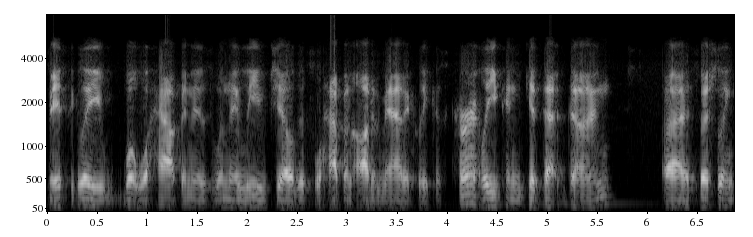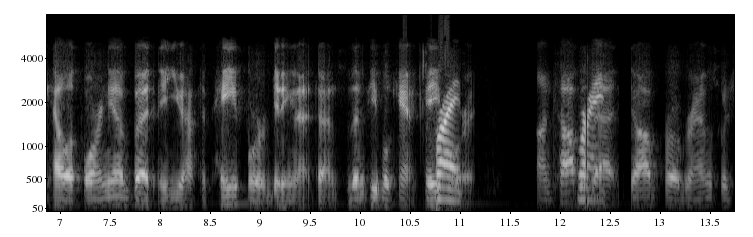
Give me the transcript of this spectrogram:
basically, what will happen is when they leave jail, this will happen automatically because currently you can get that done, uh, especially in California, but it, you have to pay for getting that done. So then people can't pay right. for it. On top right. of that, job programs, which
